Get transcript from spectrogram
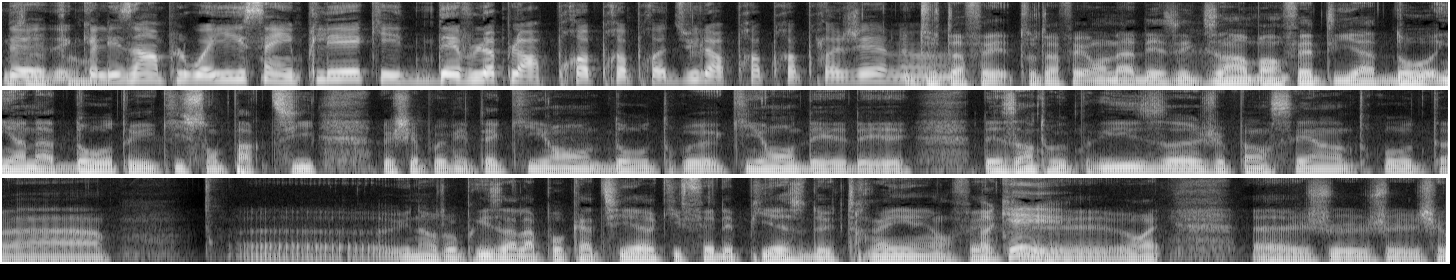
de- de- exactement. que les employés s'impliquent et développent leurs propres produits, leurs propres projets. là. Tout à fait, tout à fait. On a des exemples. En fait, il y a il y en a d'autres qui sont partis de chez Prométhée qui ont d'autres, qui ont des, des, des entreprises. Je pensais entre autres à euh, une entreprise à la Pocatière qui fait des pièces de train, en fait. OK. Euh, ouais. Euh, je, je, je,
